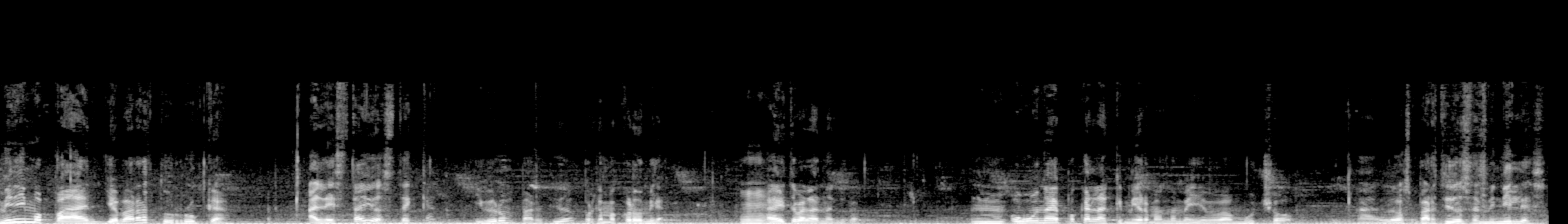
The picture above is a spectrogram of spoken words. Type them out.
Mínimo para llevar a tu ruca al estadio Azteca y ver un partido. Porque me acuerdo, mira, ahí te va la anécdota. Mm, hubo una época en la que mi hermano me llevaba mucho a los partidos femeniles.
